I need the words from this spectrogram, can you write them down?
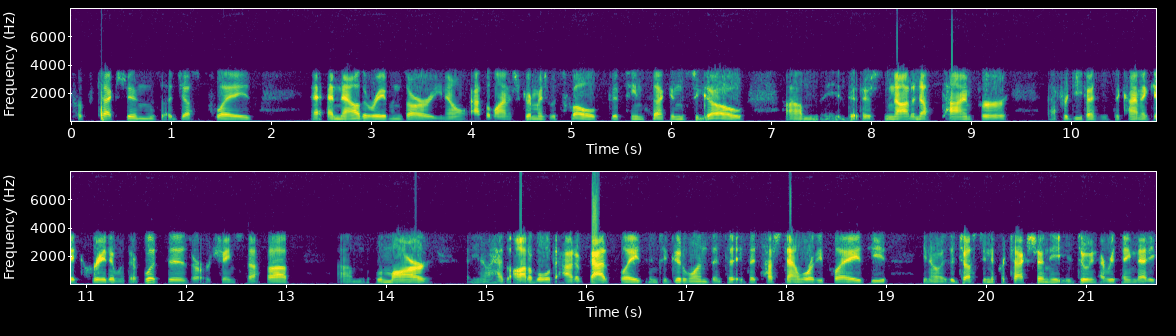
protections, adjust plays, and now the Ravens are you know at the line of scrimmage with 12, 15 seconds to go. Um, there's not enough time for uh, for defenses to kind of get creative with their blitzes or, change stuff up. Um, Lamar, you know, has audibled out of bad plays into good ones, into, into touchdown-worthy plays. He, you know, is adjusting the protection. He, he's doing everything that he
